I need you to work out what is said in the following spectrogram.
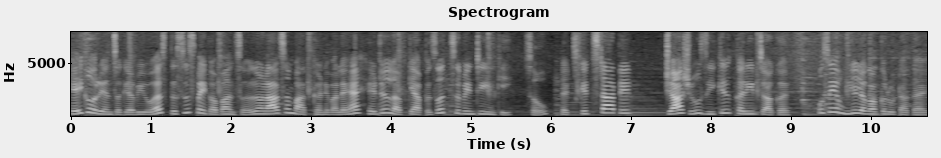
Hey Korean Jagya viewers this is Megha Bansal और आज हम बात करने वाले हैं हिडन लव के एपिसोड 17 की। So let's get started Jashu ji के करीब जाकर, उसे उंगली लगाकर उठाता है।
